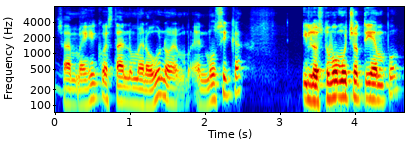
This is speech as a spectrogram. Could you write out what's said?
O sea, México está en número uno en música y lo estuvo mucho tiempo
